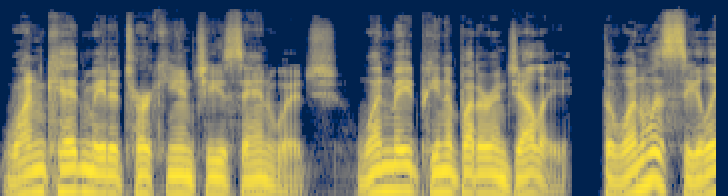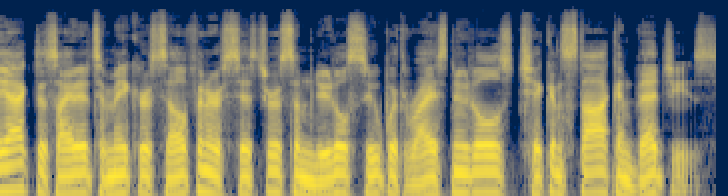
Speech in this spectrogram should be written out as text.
One kid made a turkey and cheese sandwich, one made peanut butter and jelly. The one with celiac decided to make herself and her sister some noodle soup with rice noodles, chicken stock, and veggies.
